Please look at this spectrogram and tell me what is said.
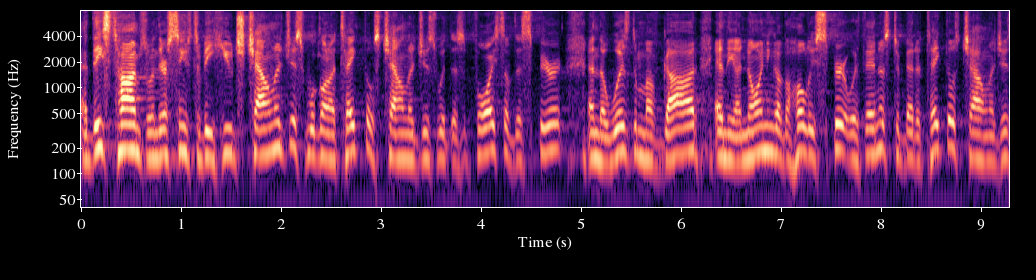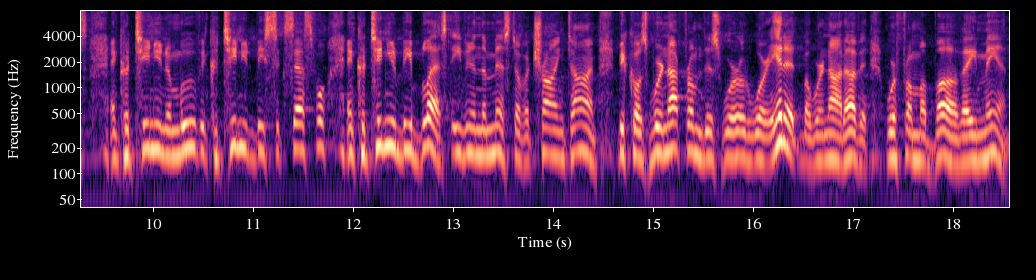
At these times when there seems to be huge challenges, we're going to take those challenges with the voice of the Spirit and the wisdom of God and the anointing of the Holy Spirit within us to better take those challenges and continue to move and continue to be successful and continue to be blessed even in the midst of a trying time because we're not from this world. We're in it, but we're not of it. We're from above. Amen.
